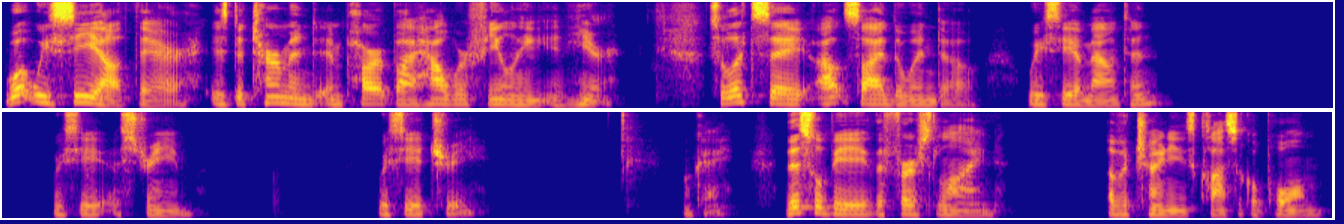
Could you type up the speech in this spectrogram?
What we see out there is determined in part by how we're feeling in here. So let's say outside the window, we see a mountain, we see a stream, we see a tree. Okay. This will be the first line of a Chinese classical poem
